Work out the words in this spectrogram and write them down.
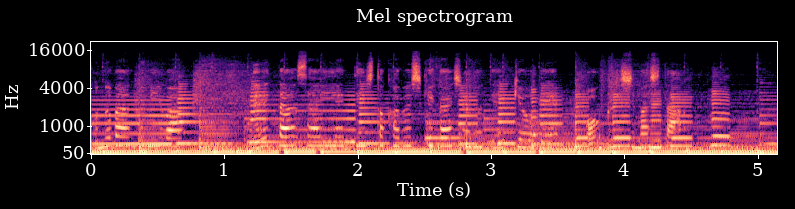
この番組はデータサイエンティスト株式会社の提供でお送りしました。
